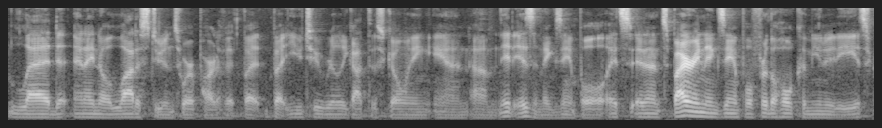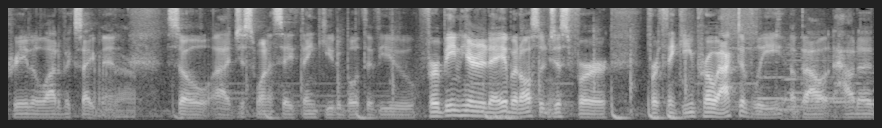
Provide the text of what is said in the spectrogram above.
led, and I know a lot of students were a part of it, but but you two really got this going, and um, it is an example. It's an inspiring example for the whole community. It's created a lot of excitement. So I just want to say thank you to both of you for being here today, but also just for for thinking proactively about how to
